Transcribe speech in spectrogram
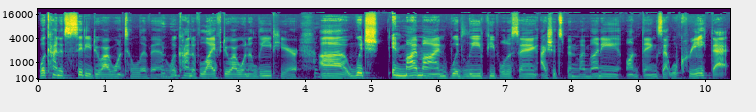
what kind of city do I want to live in? What kind of life do I want to lead here? Uh, which in my mind would lead people to saying I should spend my money on things that will create that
